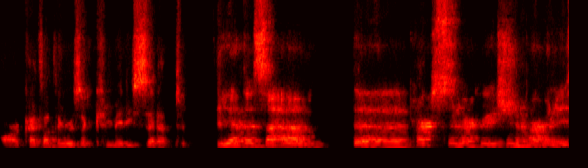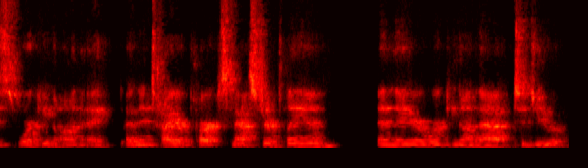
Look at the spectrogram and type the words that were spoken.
Park, I thought there was a committee set up to. Yeah, the, um, the Parks and Recreation Department is working on a, an entire parks master plan. And they are working on that to do,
